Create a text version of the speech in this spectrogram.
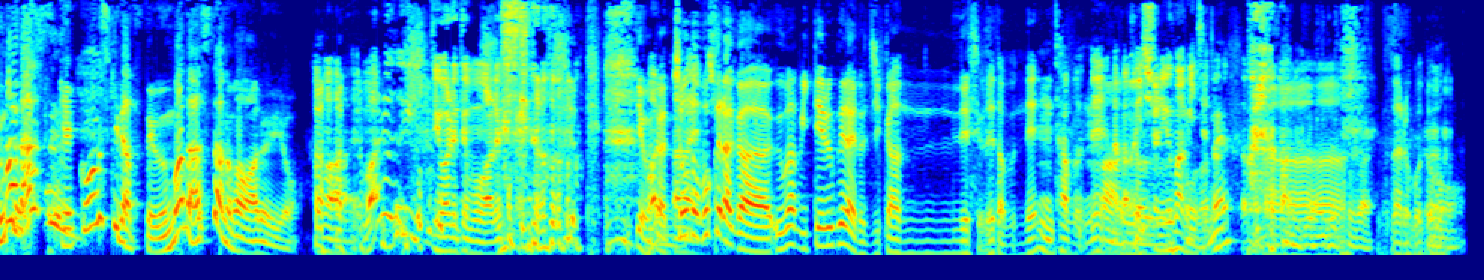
馬出す結婚式だっつって馬出したのが悪いよ。まあ、悪いって言われてもあれですけど。でも、ちょうど僕らが馬見てるぐらいの時間ですよね、多分ね。うん、多分ね。あだから一緒に馬見てた。なるほど。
